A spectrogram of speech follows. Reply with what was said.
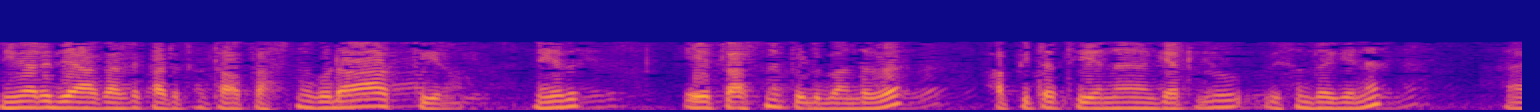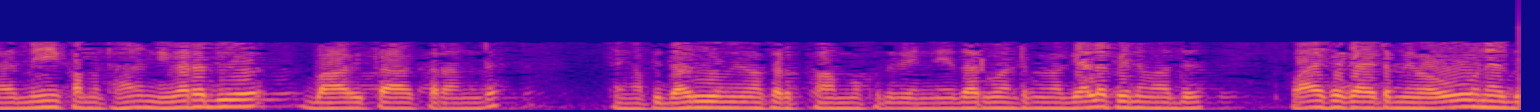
නිවැරදි ආකාරයට කටයුතු තව ප්‍රශ්න ගොඩාක් තියෙනවා. නේද? ඒ ප්‍රශ්න පිළිබඳව අපිට තියෙන ගැටලු විසඳගෙන මේ කමටහන නිවැරදිව භාවිතා කරන්න දැන් අපි දරුවෝ මේවා කරපුවාම මොකද වෙන්නේ? දරුවන්ට මේවා ගැළපෙනවද? වයසක අයට මේවා ඕනද?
